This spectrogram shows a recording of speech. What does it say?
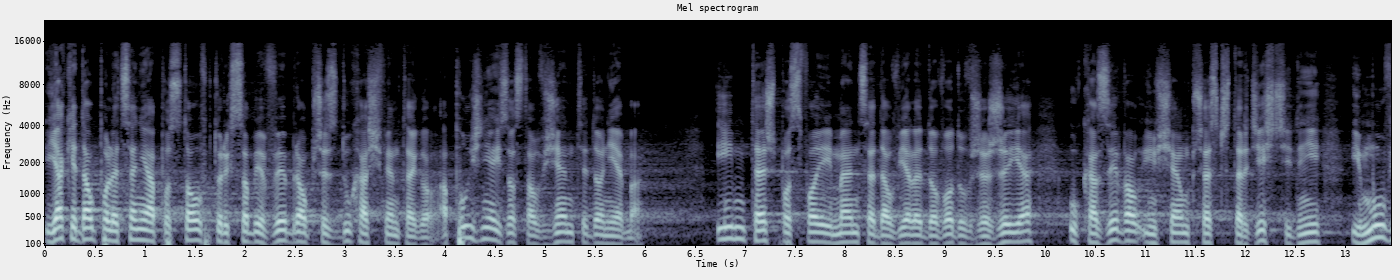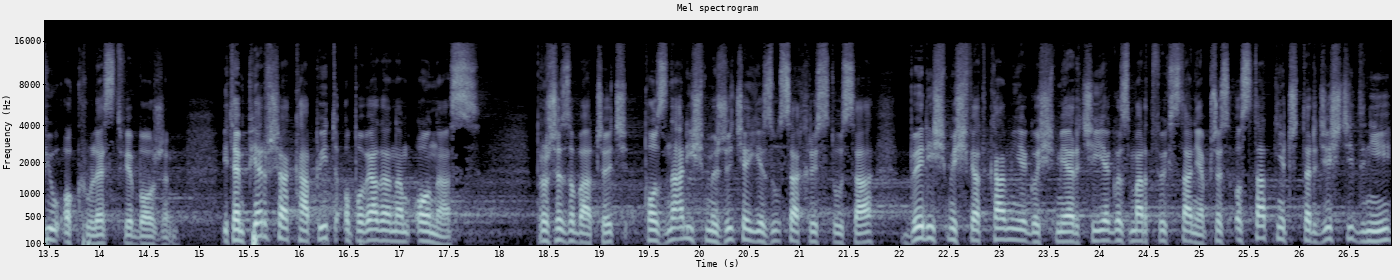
Jakie dał polecenia apostołów, których sobie wybrał przez Ducha Świętego, a później został wzięty do nieba. Im też po swojej męce dał wiele dowodów, że żyje, ukazywał im się przez czterdzieści dni i mówił o Królestwie Bożym. I ten pierwszy akapit opowiada nam o nas, Proszę zobaczyć, poznaliśmy życie Jezusa Chrystusa, byliśmy świadkami Jego śmierci, Jego zmartwychwstania. Przez ostatnie 40 dni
